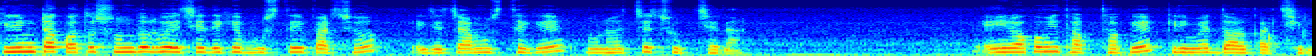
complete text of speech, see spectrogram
ক্রিমটা কত সুন্দর হয়েছে দেখে বুঝতেই পারছ? এই যে চামচ থেকে মনে হচ্ছে ছুটছে না। এই রকমই থকথকে ক্রিমের দরকার ছিল।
